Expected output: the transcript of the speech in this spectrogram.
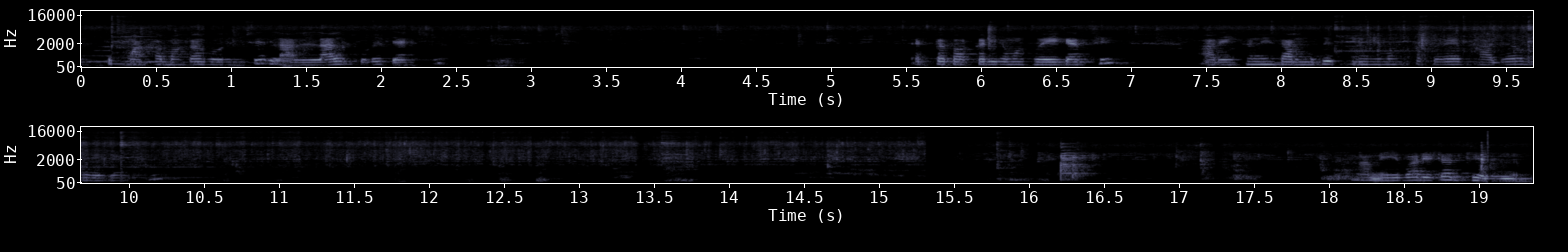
একটু মাখা মাখা হয়েছে, লাল লাল করে দেখো। একটা তরকারি আমার হয়ে গেছে। আর এখানে তার মধ্যে চিংড়ি মাছটা প্রায় ভাজাও হয়ে গেছে। আমি এবার এটা ঢেলে নেব।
